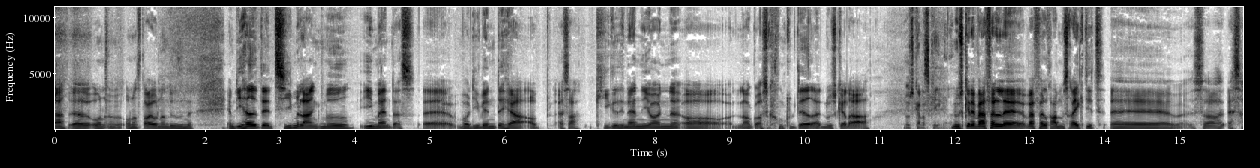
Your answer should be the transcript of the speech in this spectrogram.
ja. Øh, un, understreget under lidende. Jamen, de havde et øh, timelangt møde i mandags, øh, hvor de vendte det her og altså, kiggede hinanden i øjnene og nok også konkluderede, at nu skal der Nu skal der ske noget. nu skal det i hvert fald, øh, i hvert fald rammes rigtigt. Øh, så, altså,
